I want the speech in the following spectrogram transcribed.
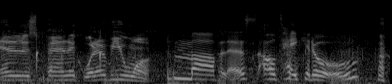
Endless Panic, whatever you want. Marvelous. I'll take it all.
